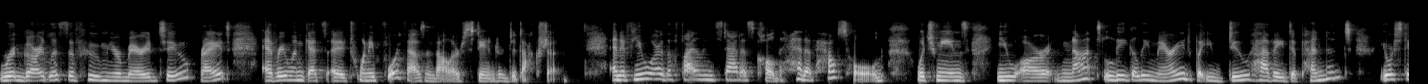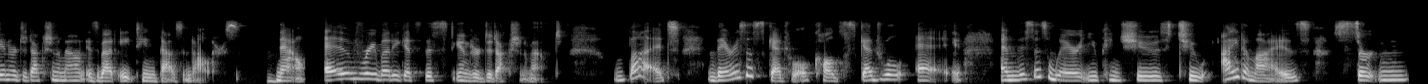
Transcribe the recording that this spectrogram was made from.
regardless of whom you're married to, right? Everyone gets a $24,000 standard deduction. And if you are the filing status called head of household, which means you are not legally married, but you do have a dependent, your standard deduction amount is about $18,000. Hmm. Now, everybody gets this standard deduction amount. But there is a schedule called Schedule A, and this is where you can choose to itemize certain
